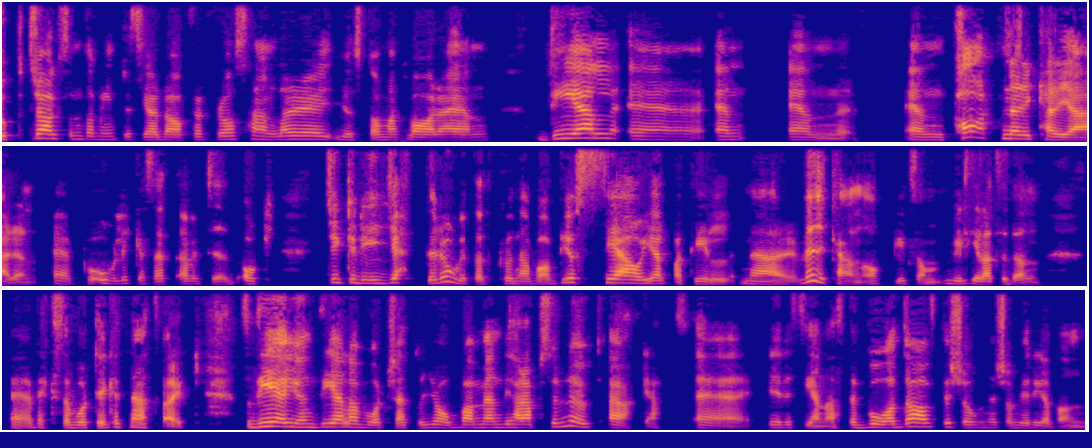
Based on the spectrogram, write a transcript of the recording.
uppdrag som de är intresserade av. För, för oss handlar det just om att vara en del, eh, en, en, en partner i karriären eh, på olika sätt över tid. Och tycker det är jätteroligt att kunna vara bjussiga och hjälpa till när vi kan och liksom vill hela tiden Eh, växa vårt eget nätverk. Så Det är ju en del av vårt sätt att jobba men det har absolut ökat eh, i det senaste. Både av personer som vi redan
